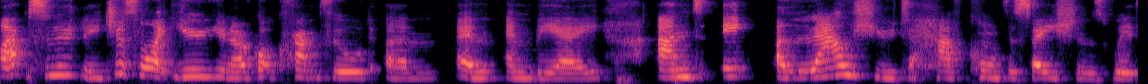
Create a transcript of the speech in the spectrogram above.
Absolutely just like you you know i've got cranfield um, M- mba and it allows you to have conversations with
